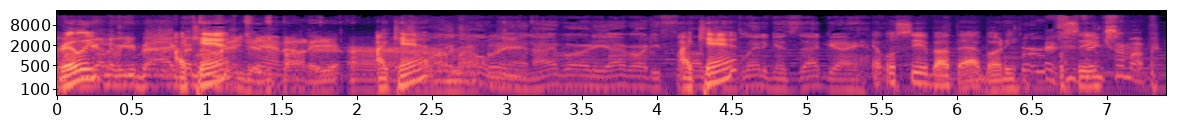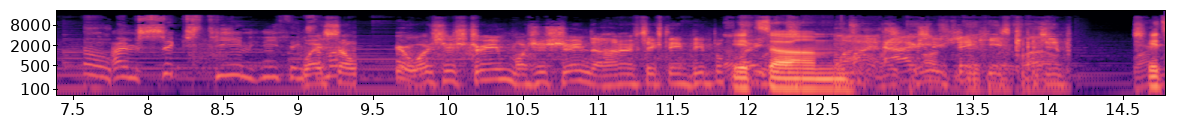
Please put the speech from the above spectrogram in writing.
Really? I can't. I can't. Oh, man. I've already, I've already. I can't. Against that guy. Yeah, we'll see about that, buddy. We'll see. I'm a. I'm 16. He thinks. Wait, I'm so a what's your stream? What's your stream? The 116 people. It's um. I actually think he's catching give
